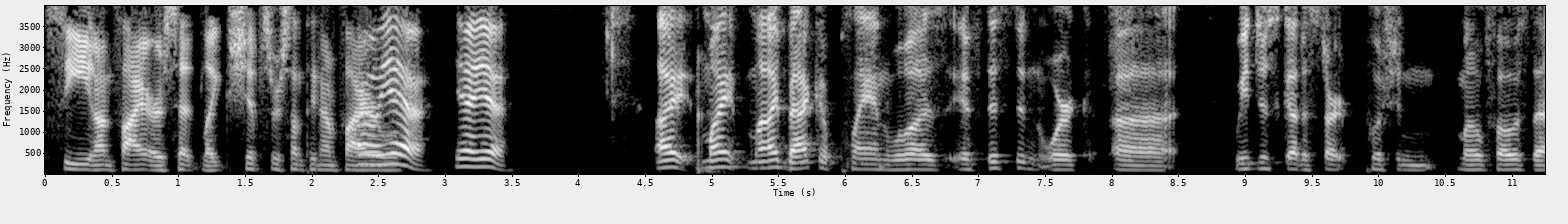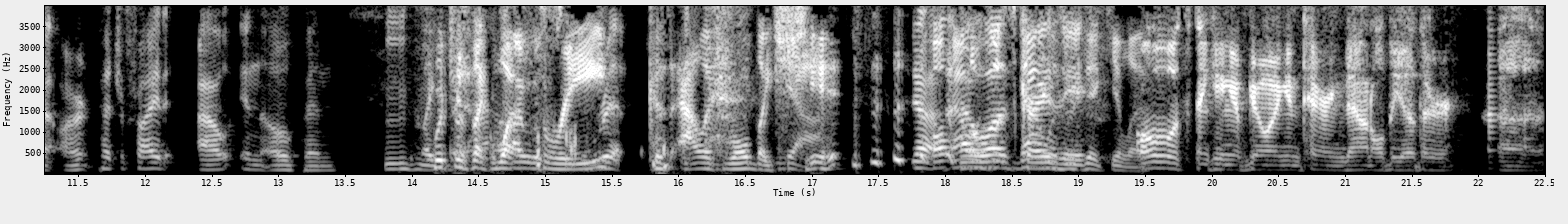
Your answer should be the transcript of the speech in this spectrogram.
sea on fire or set like ships or something on fire. Oh yeah, yeah, yeah. I my my backup plan was if this didn't work, uh, we just got to start pushing mofo's that aren't petrified out in the open. Mhm. Like, which was like what was three? Because Alex rolled like Yeah. shit. Yeah, Paul, That Paul was was, that was crazy. ridiculous. I was thinking of going and tearing down all the other uh,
